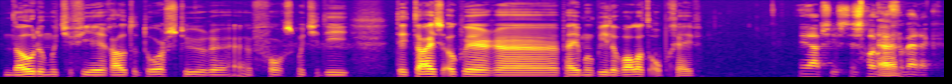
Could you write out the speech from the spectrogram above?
noden moet je via je router doorsturen. En vervolgens moet je die details ook weer uh, bij je mobiele wallet opgeven. Ja, precies. Het is gewoon en, even werk.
